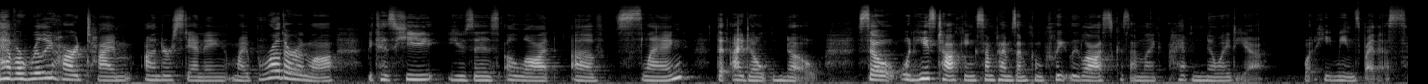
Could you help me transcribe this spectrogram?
I have a really hard time understanding my brother in law because he uses a lot of slang that I don't know. So when he's talking, sometimes I'm completely lost because I'm like, I have no idea what he means by this.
